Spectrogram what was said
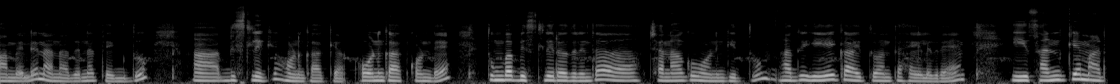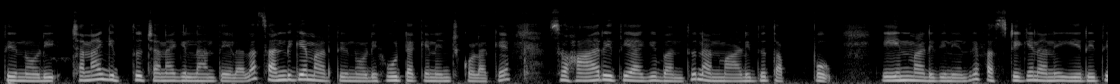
ಆಮೇಲೆ ನಾನು ಅದನ್ನು ತೆಗೆದು ಬಿಸಿಲಿಗೆ ಒಣಗಾಕೆ ಒಣಗಾಕೊಂಡೆ ತುಂಬ ಬಿಸಿಲಿರೋದ್ರಿಂದ ಚೆನ್ನಾಗೂ ಒಣಗಿತ್ತು. ಅದು ಹೇಗಾಯಿತು ಅಂತ ಹೇಳಿದ್ರೆ, ಈ ಸಂಡಿಗೆ ಮಾಡ್ತೀವಿ ನೋಡಿ, ಚೆನ್ನಾಗಿತ್ತು, ಚೆನ್ನಾಗಿಲ್ಲ ಅಂತ ಹೇಳಲ್ಲ, ಸಂಡಿಗೆ ಮಾಡ್ತೀವಿ ನೋಡಿ ಊಟಕ್ಕೆ ನೆಂಚ್ಕೊಳ್ಳೋಕ್ಕೆ ಸೊ ಆ ರೀತಿಯಾಗಿ ಬಂತು. ನಾನು ಮಾಡಿದ್ದು ತಪ್ಪು. ಏನು ಮಾಡಿದ್ದೀನಿ ಅಂದರೆ ಫಸ್ಟಿಗೆ ನಾನು ಈ ರೀತಿ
